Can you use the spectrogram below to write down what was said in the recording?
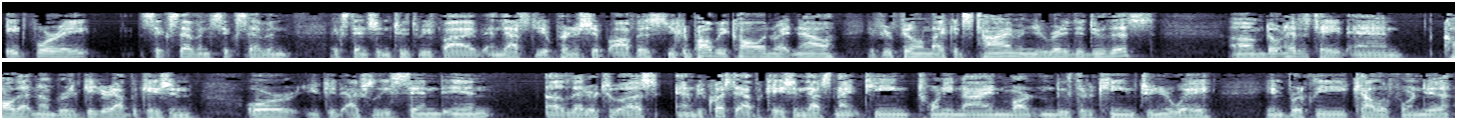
eight four eight. 6767 extension 235 and that's the apprenticeship office. You could probably call in right now if you're feeling like it's time and you're ready to do this. Um, don't hesitate and call that number, get your application, or you could actually send in a letter to us and request an application. That's 1929 Martin Luther King Jr. Way in Berkeley, California.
